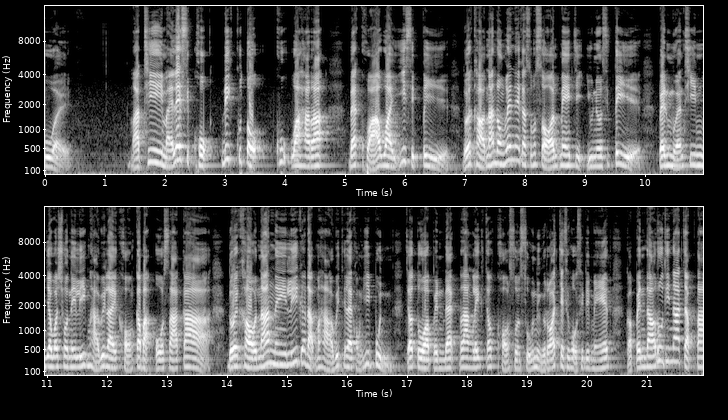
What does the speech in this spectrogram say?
ด้วย มาที่หมายเลข 16 ดิคุโตะคุวาฮาระ แบ็คขวาวัย 20 ปี โดยข่าวนั้นลงเล่นให้กับสโมสรเมจิยูนิเวอร์ซิตี้เป็นเหมือนทีมเยาวชนในลีกมหาวิทยาลัยของกาบะโอซาก้า โดยเขาวนั้นในลีกระดับมหาวิทยาลัยของญี่ปุ่น เจ้าตัวเป็นแบ็คร่างเล็กเจ้าของส่วนสูง 176เซนติเมตรก็เป็นดาวรุ่งที่น่าจับตา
